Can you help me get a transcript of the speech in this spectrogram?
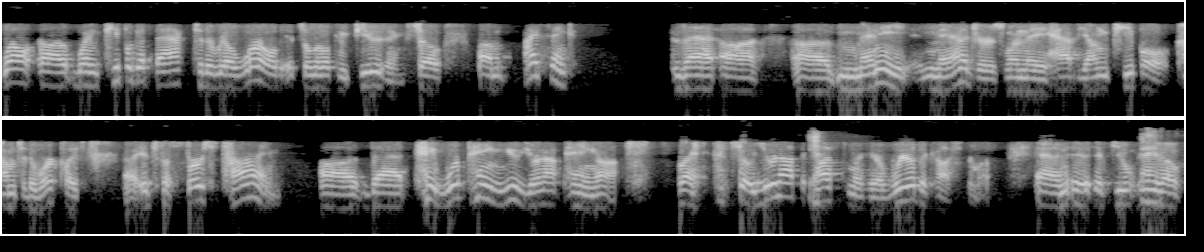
Well, uh, when people get back to the real world, it's a little confusing. So um, I think that uh, uh, many managers, when they have young people come to the workplace, uh, it's the first time uh, that hey, we're paying you, you're not paying us, right? So you're not the yeah. customer here, we're the customer. And if you you know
